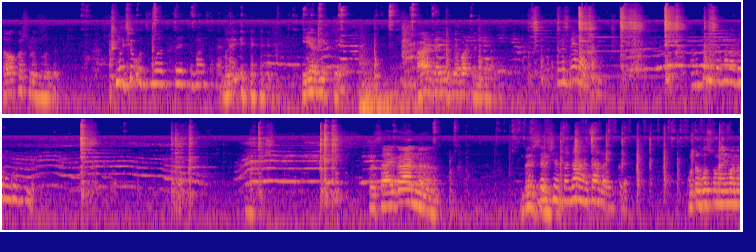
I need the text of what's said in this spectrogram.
तेव्हा कसलं की होतं म्हणजे उचमळत जायचं मला तर काय म्हणजे एअर निघतंय त्या तुम्ही होता आणि तुम्ही तर मला दोन गोष्टी कसं आहे गाणं? दर्शन. दर्शनचं गाणं चालू आहे इकडं. कुठं बसून आहे म्हणा.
